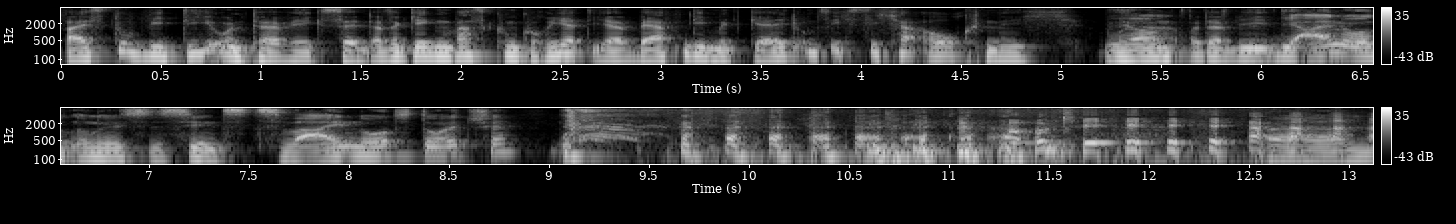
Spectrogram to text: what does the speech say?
weißt du, wie die unterwegs sind? Also gegen was konkurriert ihr? Werfen die mit Geld um sich sicher auch nicht? Oder, ja, oder wie? Die Einordnung ist, es sind zwei Norddeutsche. okay. ähm,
